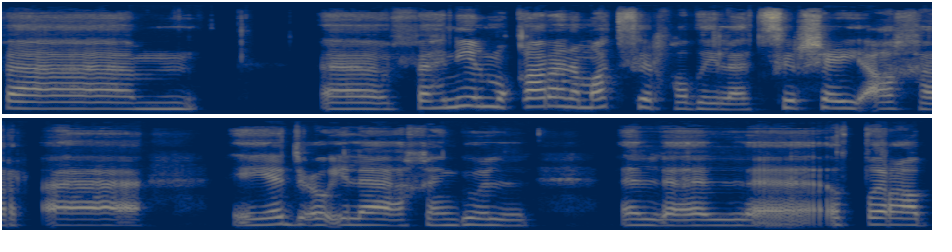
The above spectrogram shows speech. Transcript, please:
ف آه، فهني المقارنة ما تصير فضيلة تصير شيء آخر آه، يدعو إلى خلينا نقول الاضطراب.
